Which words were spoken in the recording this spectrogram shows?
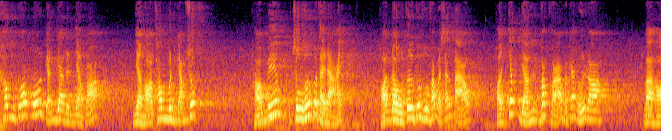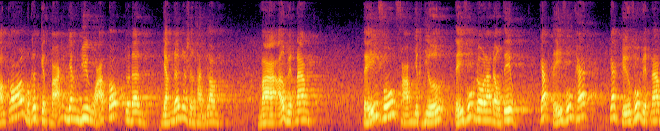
không có bối cảnh gia đình giàu có. Nhờ họ thông minh cảm xúc, họ biết xu hướng của thời đại, họ đầu tư có phương pháp và sáng tạo, họ chấp nhận vất vả và các rủi ro, và họ có một cái kịch bản nhân duyên quả tốt cho nên dẫn đến cái sự thành công. Và ở Việt Nam, tỷ phú Phạm Nhật Dượng, tỷ phú đô la đầu tiên, các tỷ phú khác, các triệu phú Việt Nam,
